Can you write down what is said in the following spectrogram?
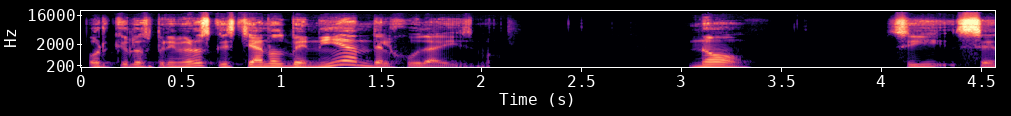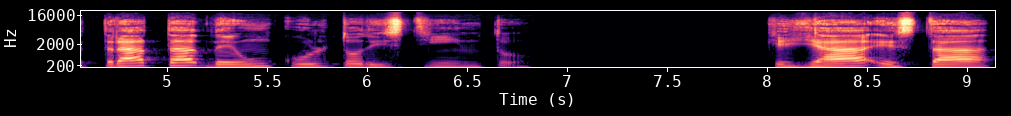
porque los primeros cristianos venían del judaísmo. No, ¿sí? se trata de un culto distinto, que ya está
